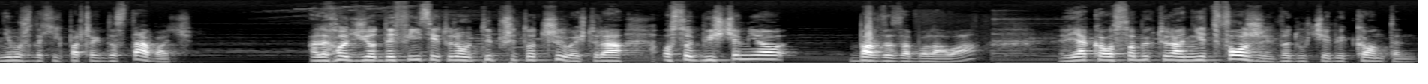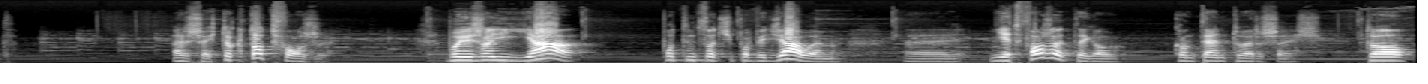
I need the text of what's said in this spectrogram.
nie muszę takich paczek dostawać. Ale chodzi o definicję, którą ty przytoczyłeś, która osobiście mnie bardzo zabolała. Jako osoby, która nie tworzy według ciebie content R6, to kto tworzy? Bo jeżeli ja, po tym co ci powiedziałem, e, nie tworzę tego kontentu R6, to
